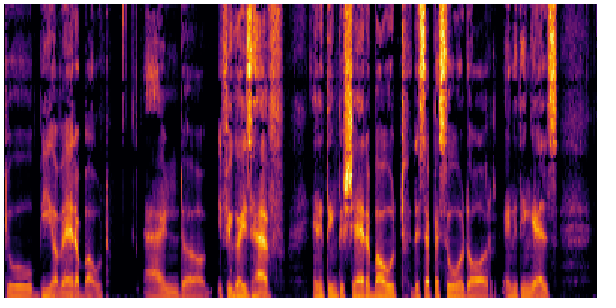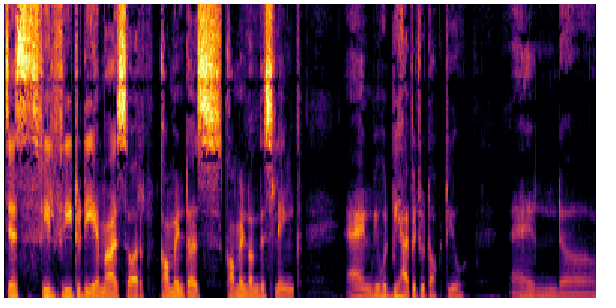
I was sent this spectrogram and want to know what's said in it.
to be aware about. And uh, if you guys have anything to share about this episode or anything else, just feel free to DM us or comment us, comment on this link, and we would be happy to talk to you. And uh,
